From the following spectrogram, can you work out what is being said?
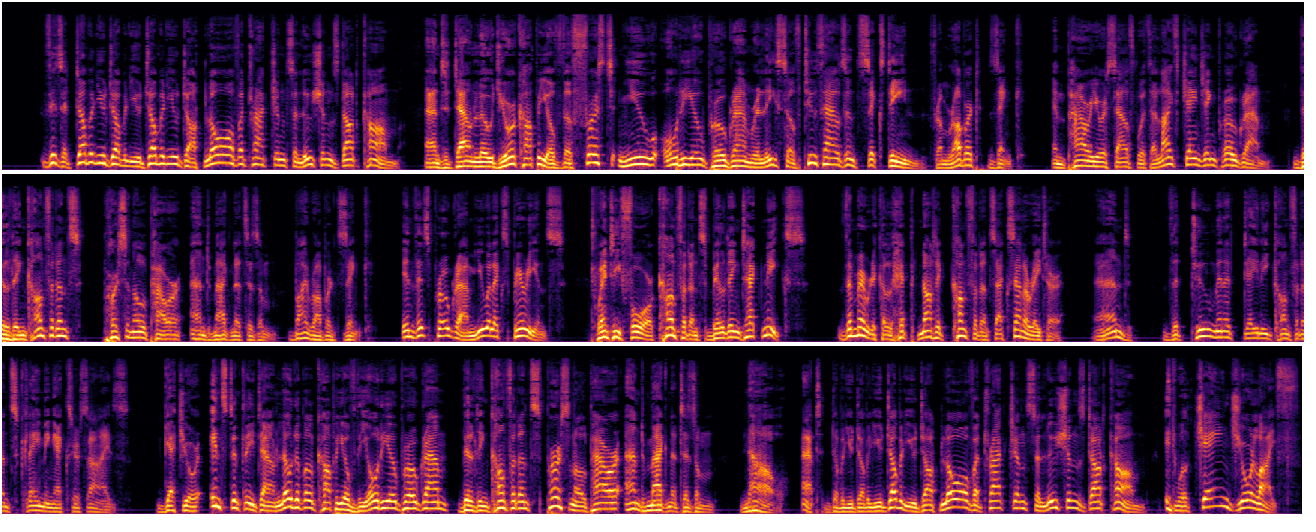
Visit www.lawofattractionsolutions.com and download your copy of the first new audio program release of 2016 from Robert Zink. Empower yourself with a life changing program, Building Confidence, Personal Power, and Magnetism by Robert Zink. In this program, you will experience 24 confidence building techniques, the Miracle Hypnotic Confidence Accelerator, and the two minute daily confidence claiming exercise. Get your instantly downloadable copy of the audio program Building Confidence, Personal Power and Magnetism now at www.lawofattractionsolutions.com. It will change your life.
